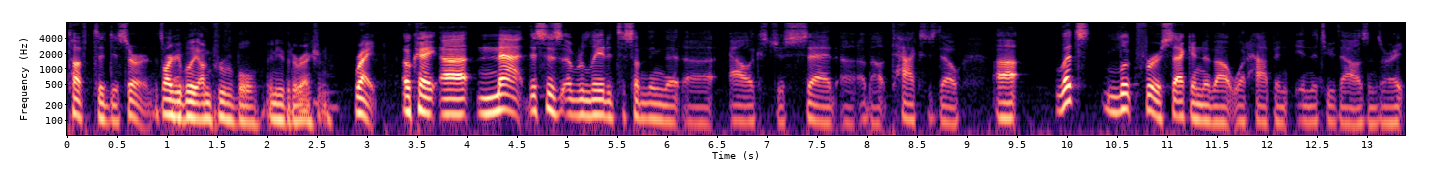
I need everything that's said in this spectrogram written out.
tough to discern. It's arguably unprovable in either direction. Right. Okay, uh, Matt. This is uh, related to something that uh, Alex just said uh, about taxes, though. Uh, let's look for a second about what happened in the 2000s. All right,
